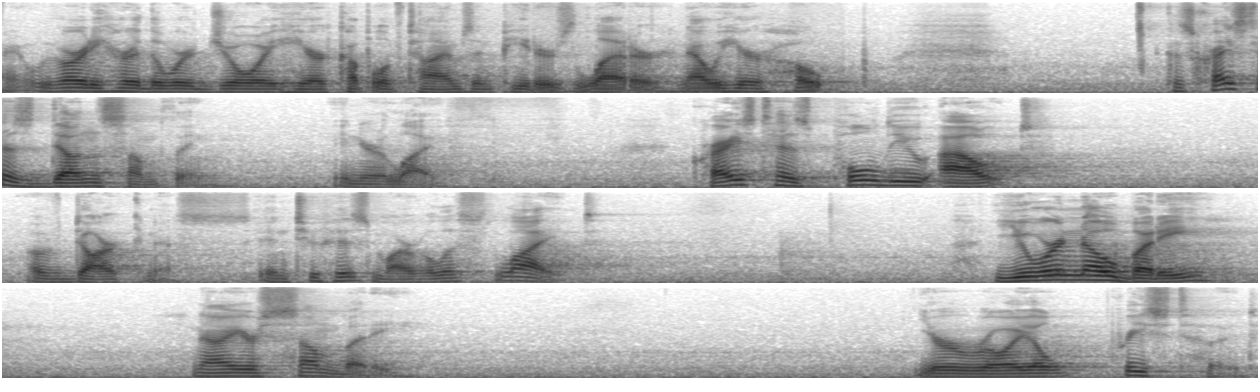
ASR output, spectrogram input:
Right? We've already heard the word joy here a couple of times in Peter's letter. Now we hear hope. Because Christ has done something in your life. Christ has pulled you out of darkness into his marvelous light. You were nobody now you're somebody. You're royal priesthood.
